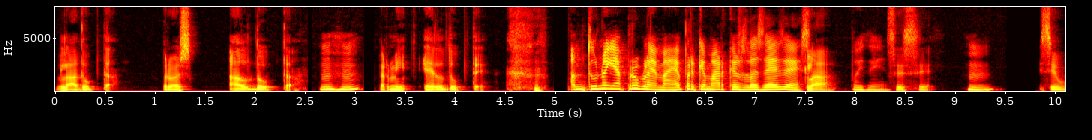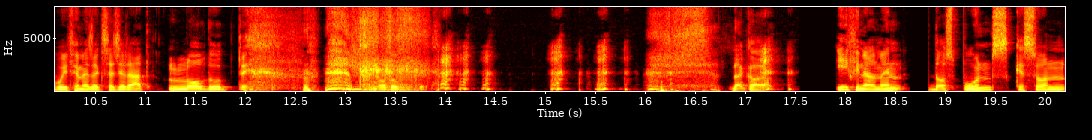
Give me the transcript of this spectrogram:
la dubte, però és el dubte. Uh -huh. Per mi, el dubte. Amb tu no hi ha problema, eh? Perquè marques les eses. Clar, Vull dir... sí, sí. Mm. Si ho vull fer més exagerat, lo dubte. lo dubte. D'acord. I finalment, dos punts que són,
